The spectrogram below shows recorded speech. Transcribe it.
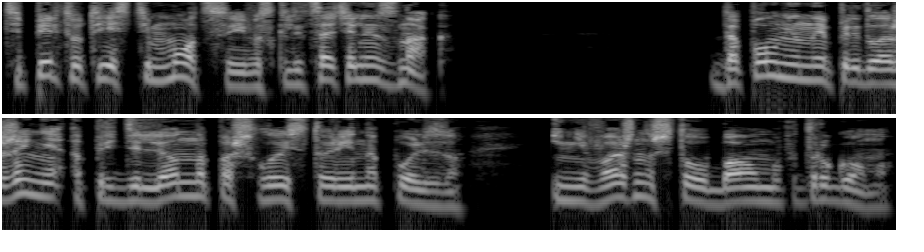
Теперь тут есть эмоции и восклицательный знак. Дополненное предложение определенно пошло истории на пользу, и неважно, что у Баума по-другому.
